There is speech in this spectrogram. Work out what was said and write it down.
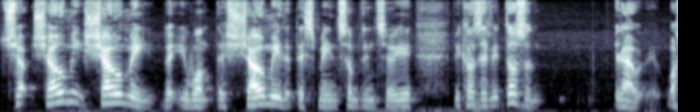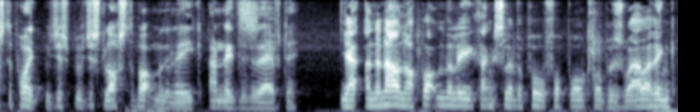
show, show me, show me that you want this. Show me that this means something to you, because if it doesn't, you know, what's the point? We've just we've just lost the bottom of the league, and they deserved it. Yeah, and they're now not bottom of the league thanks to Liverpool Football Club as well. I think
